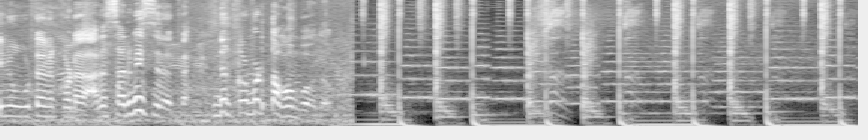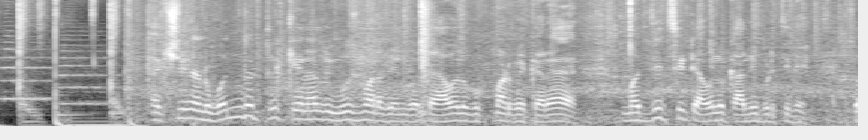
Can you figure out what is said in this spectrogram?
ಏನು ಊಟನೂ ಕೊಡೋಲ್ಲ. ಆದರೆ ಸರ್ವಿಸ್ ಇರುತ್ತೆ. ದುಡ್ಡು ಕೊಟ್ಬಿಟ್ಟು ತಗೊಬೋದು. ಆ್ಯಕ್ಚುಲಿ ನಾನು ಒಂದು ಟ್ರಿಕ್ ಏನಾದರೂ ಯೂಸ್ ಮಾಡೋದು ಏನು ಗೊತ್ತಾ? ಯಾವಾಗಲೂ ಬುಕ್ ಮಾಡ್ಬೇಕಾದ್ರೆ ಮಧ್ಯದ ಸೀಟ್ ಯಾವಾಗಲೂ ಖಾಲಿ ಬಿಡ್ತೀನಿ. ಸೊ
